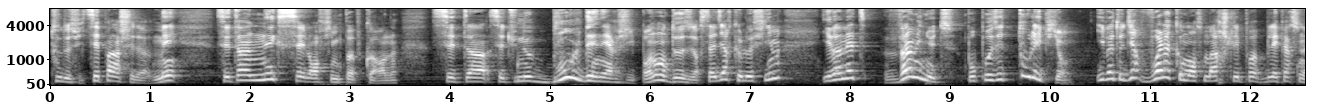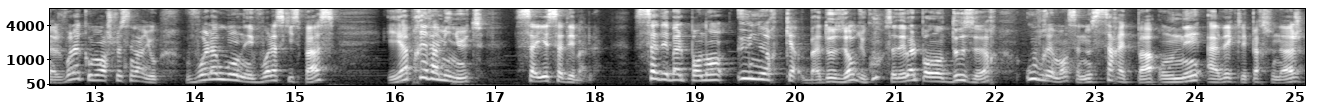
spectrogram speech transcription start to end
tout de suite. C'est pas un chef-d'œuvre, mais c'est un excellent film popcorn. C'est un, c'est une boule d'énergie pendant deux heures. C'est-à-dire que le film, il va mettre 20 minutes pour poser tous les pions. Il va te dire voilà comment marchent les, les personnages, voilà comment marche le scénario, voilà où on est, voilà ce qui se passe. Et après 20 minutes, ça y est, ça déballe. Ça déballe pendant une heure, bah deux heures du coup, ça déballe pendant deux heures où vraiment ça ne s'arrête pas. On est avec les personnages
